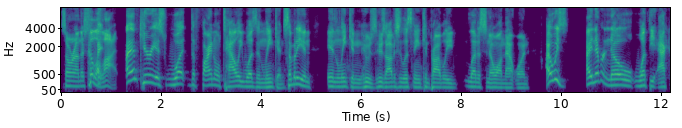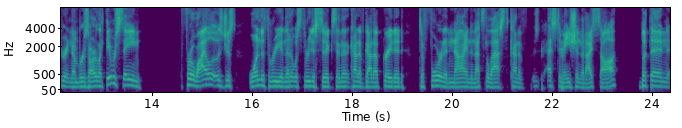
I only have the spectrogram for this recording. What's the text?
somewhere around there. Still a I- lot. I am curious what the final tally was in Lincoln. Somebody in in Lincoln who's who's obviously listening can probably let us know on that one. I always I never know what the accurate numbers are. Like they were saying for a while it was just 1 to 3 and then it was 3 to 6 and then it kind of got upgraded to 4 to 9 and that's the last kind of estimation that I saw. But then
